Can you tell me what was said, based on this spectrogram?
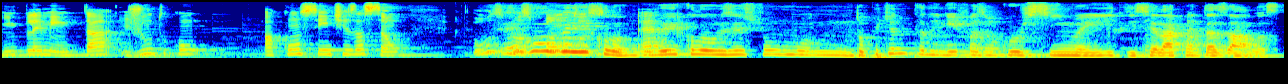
implementar junto com a conscientização os é meus pontos. Veículo. É... O veículo existe um. Não tô pedindo para ninguém fazer um cursinho aí de sei lá quantas aulas.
